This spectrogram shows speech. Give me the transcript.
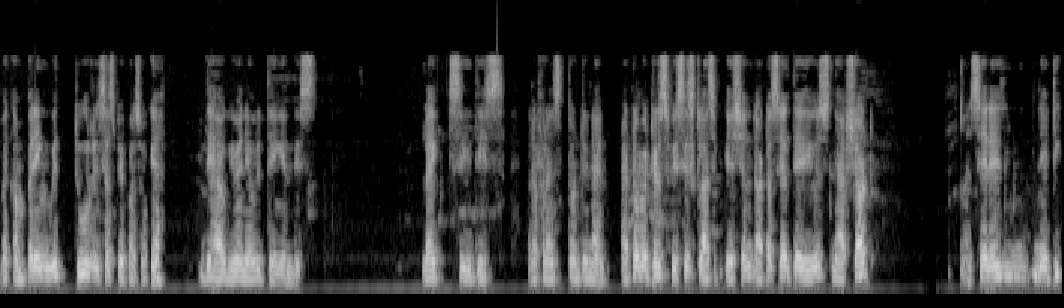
by comparing with two research papers okay? They have given everything in this. Like see this reference 29 automated species classification dataset they use snapshot uh, serenity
